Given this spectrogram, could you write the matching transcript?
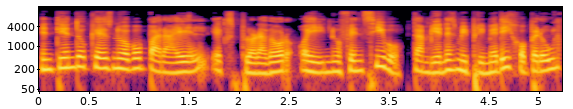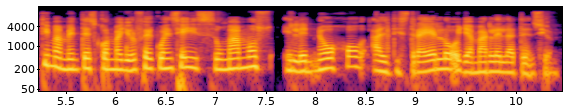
Entiendo que es nuevo para él, explorador e inofensivo. También es mi primer hijo, pero últimamente es con mayor frecuencia y sumamos el enojo al distraerlo o llamarle la atención.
